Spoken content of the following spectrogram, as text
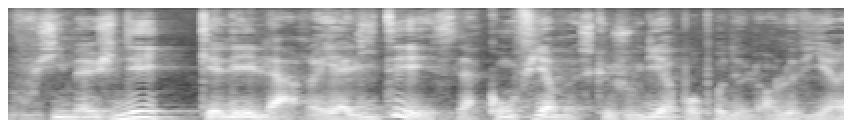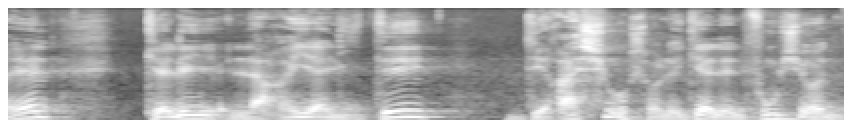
vous imaginez quelle est la réalité, cela confirme ce que je vous dis à propos de leur levier réel, quelle est la réalité des ratios sur lesquels elles fonctionnent.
